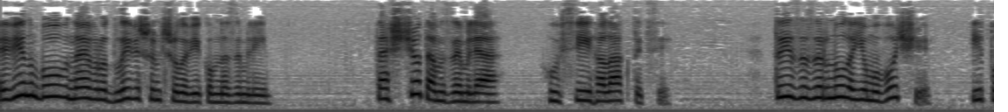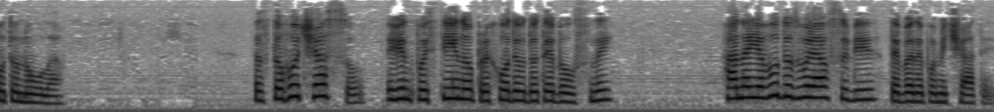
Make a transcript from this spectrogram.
він був найвродливішим чоловіком на землі. Та що там земля у всій галактиці? Ти зазирнула йому в очі і потонула. З того часу він постійно приходив до тебе у сни, а наяву дозволяв собі тебе не помічати.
